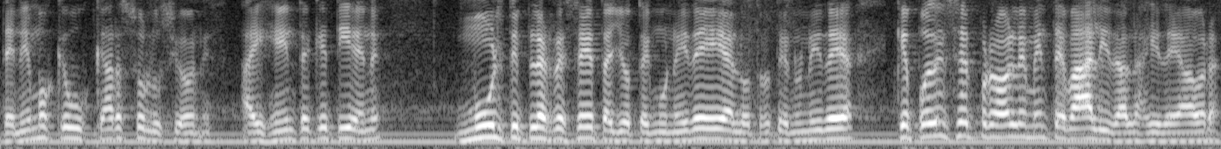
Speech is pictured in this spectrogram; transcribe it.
tenemos que buscar soluciones. Hay gente que tiene múltiples recetas, yo tengo una idea, el otro tiene una idea, que pueden ser probablemente válidas las ideas. Ahora,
